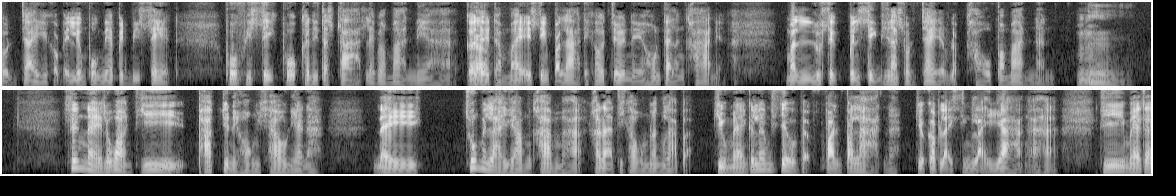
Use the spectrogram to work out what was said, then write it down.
สนใจเกี่ยวกับไอ้เรื่องพวกเนี้ยเป็นพิเศษ พวกฟิสิกส์พวกคณิตศาสตร์อะไรประมาณเนี้ยฮะก็เลยทำให้ไอ้สิ่งประหลาดที่เขาเจอในห้องใต้หลังคาเนี่ย มันรู้สึกเป็นสิ่งที่น่าสนใจสำหรับเขาประมาณนั้นอืมอืมซึ่งในระหว่างที่พักอยู่ในห้องเช่าเนี่ยนะในช่วงเวลายามค่ำอะฮะขณะที่เขากำลังหลับอะคิวแมนก็เริ่มที่จะแบบฝันประหลาดนะเกี่ยวกับหลายสิ่งหลายอย่างอะฮะที่แม้แต่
